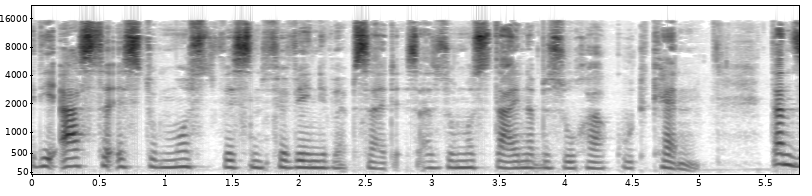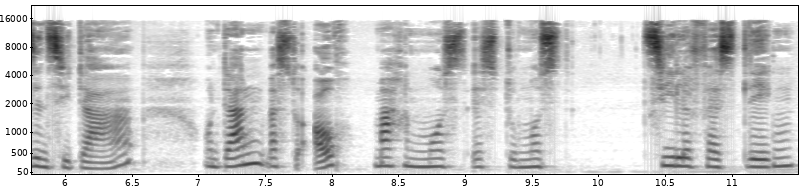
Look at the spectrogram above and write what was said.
die erste ist, du musst wissen, für wen die Webseite ist. Also du musst deine Besucher gut kennen. Dann sind sie da und dann, was du auch machen musst, ist, du musst Ziele festlegen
